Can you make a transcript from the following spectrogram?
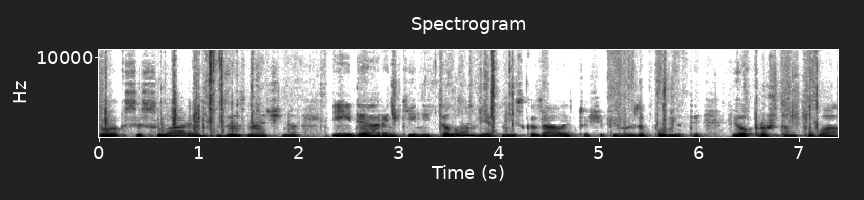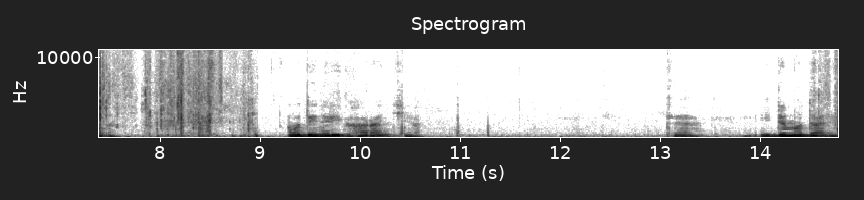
про аксесуари зазначено. І йде гарантійний талон, як мені сказали, то щоб його заповнити, його проштампували. Один рік гарантія. Так, йдемо далі.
